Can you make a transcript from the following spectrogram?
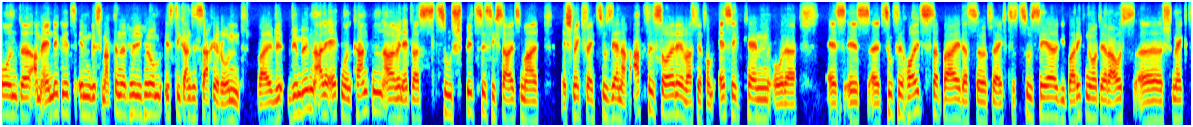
Und äh, am Ende geht es im Geschmack dann natürlich darum, ist die ganze Sache rund. Weil wir, wir mögen alle Ecken und Kanten, aber wenn etwas zu spitz ist, ich sage jetzt mal, es schmeckt vielleicht zu sehr nach Apfelsäure, was wir vom Essig kennen, oder es ist äh, zu viel Holz dabei, dass äh, vielleicht zu sehr die Barriknote rausschmeckt.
